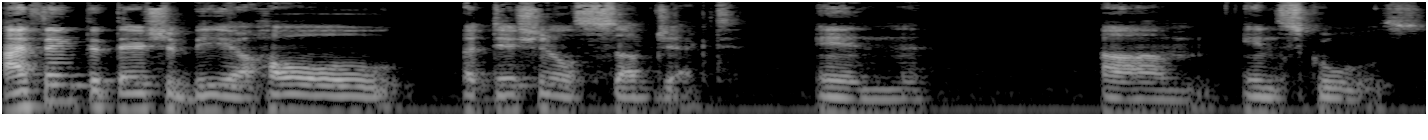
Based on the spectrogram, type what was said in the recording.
I think that there should be a whole additional subject in um in schools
